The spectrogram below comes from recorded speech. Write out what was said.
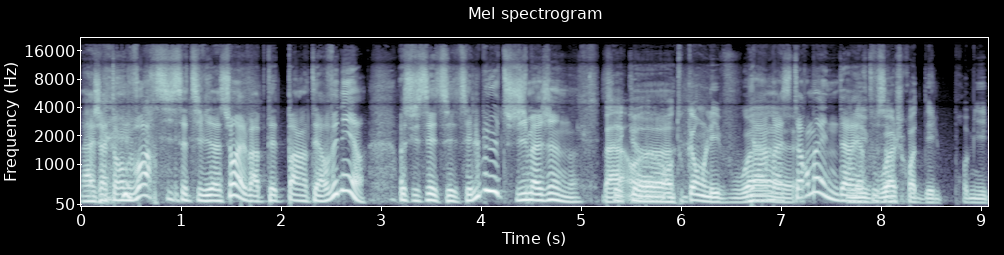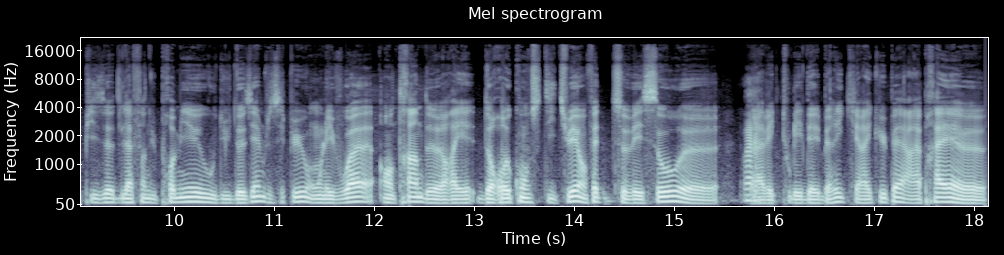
Bah, J'attends de voir si cette civilisation, elle va peut-être pas intervenir. Parce que c'est- le but, j'imagine. Bah, en, en tout cas, on les il voit. y a un mastermind on derrière les tout voit, ça. je crois, dès le premier épisode, la fin du premier ou du deuxième, je sais plus. On les voit en train de, de reconstituer en fait ce vaisseau euh, Ouais. avec tous les débris qu'ils récupèrent. Après, euh,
